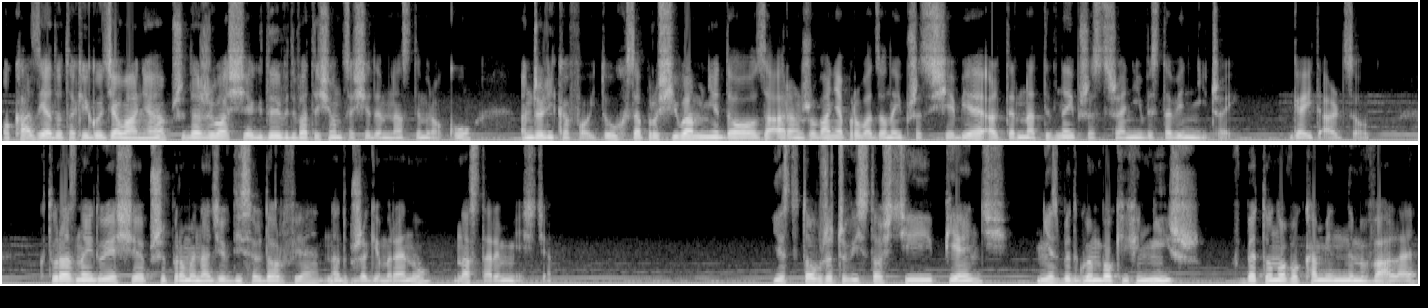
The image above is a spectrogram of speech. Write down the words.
Okazja do takiego działania przydarzyła się, gdy w 2017 roku Angelika Wojtuch zaprosiła mnie do zaaranżowania prowadzonej przez siebie alternatywnej przestrzeni wystawienniczej Gate Art Zone, która znajduje się przy promenadzie w Düsseldorfie nad brzegiem Renu na Starym Mieście. Jest to w rzeczywistości pięć niezbyt głębokich nisz w betonowo-kamiennym wale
